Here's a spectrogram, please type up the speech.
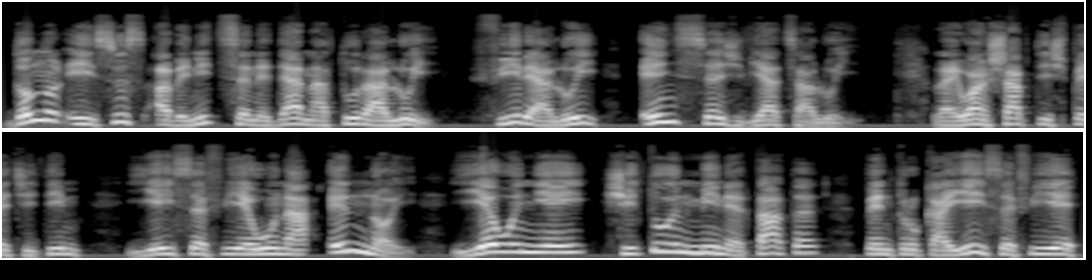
Domnul Iisus a venit să ne dea natura Lui, firea Lui, însăși viața Lui. La Ioan 17 citim, ei să fie una în noi, eu în ei și tu în mine, Tată, pentru ca ei să fie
